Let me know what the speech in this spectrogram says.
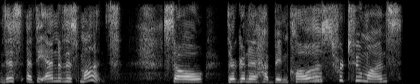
this at the end of this month. So they're going to have been closed for two months.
